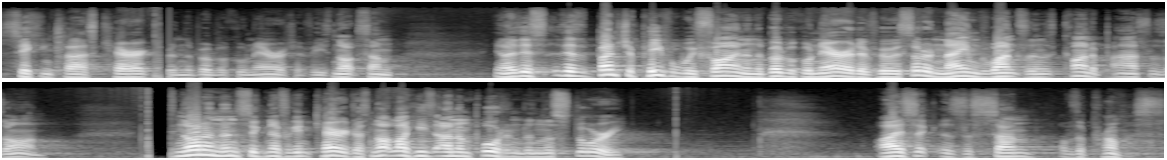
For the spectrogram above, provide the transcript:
second class character in the biblical narrative. He's not some, you know, there's, there's a bunch of people we find in the biblical narrative who are sort of named once and it kind of passes on. He's not an insignificant character. It's not like he's unimportant in the story. Isaac is the son of the promise.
